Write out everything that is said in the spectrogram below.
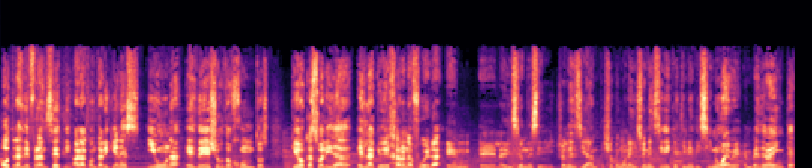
otra es de Francetti, ahora contaré quién es, y una es de ellos dos juntos, que o casualidad es la que dejaron afuera en eh, la edición de CD. Yo les decía antes, yo tengo una edición en CD que tiene 19 en vez de 20,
